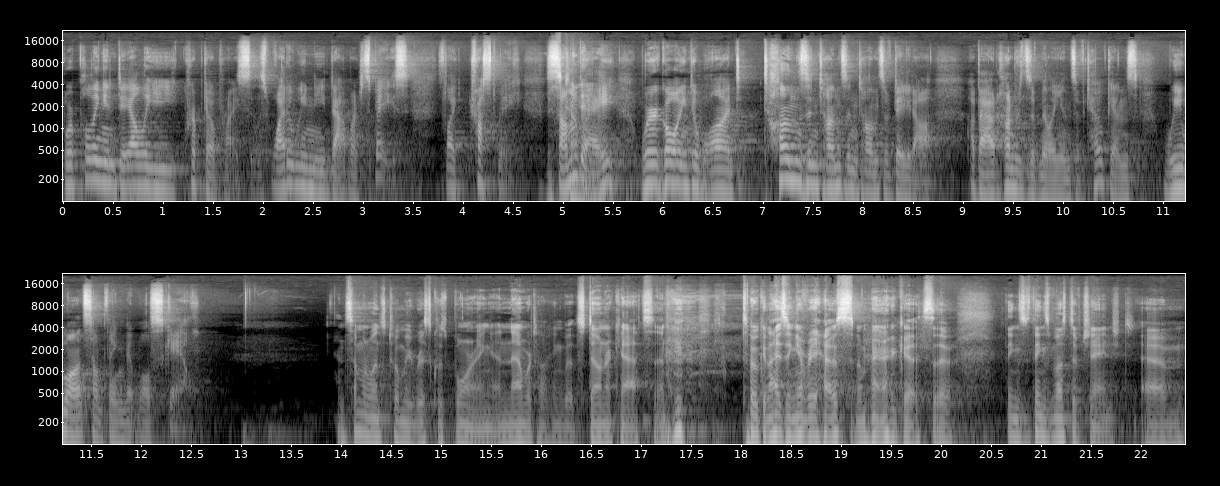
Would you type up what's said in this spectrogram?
we're pulling in daily crypto prices. Why do we need that much space? It's like, trust me, it's someday coming. we're going to want tons and tons and tons of data about hundreds of millions of tokens. We want something that will scale. And someone once told me risk was boring, and now we're talking about stoner cats and tokenizing every house in America. So things things must have changed. Um,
